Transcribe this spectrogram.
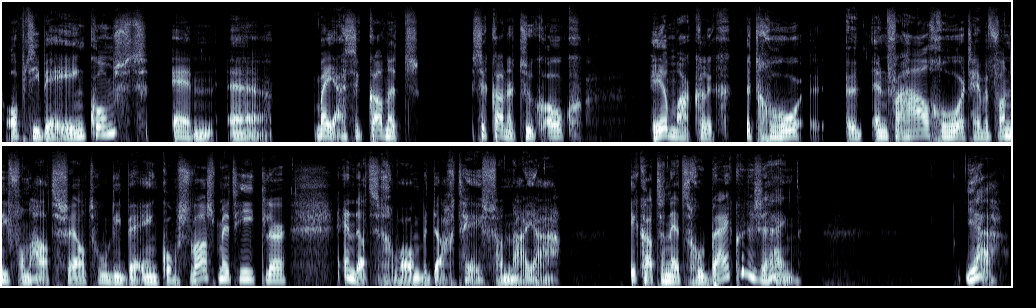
op die bijeenkomst. En eh, maar ja, ze kan, het, ze kan natuurlijk ook heel makkelijk het gehoor, een, een, verhaal gehoord hebben van die van Hatzveld, hoe die bijeenkomst was met Hitler. En dat ze gewoon bedacht heeft van, nou ja, ik had er net zo goed bij kunnen zijn. Ja.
